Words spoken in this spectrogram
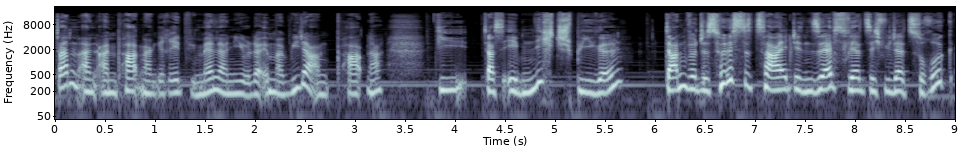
dann an einen Partner gerät wie Melanie oder immer wieder an Partner, die das eben nicht spiegeln, dann wird es höchste Zeit, den Selbstwert sich wieder zurück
